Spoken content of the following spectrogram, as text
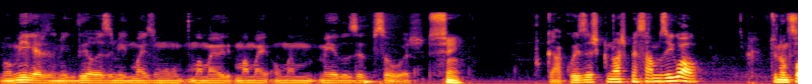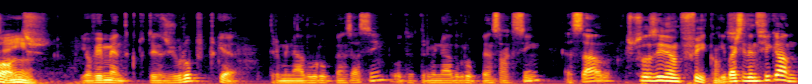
meu amigo, és amigo dele, és amigo de mais um- uma, meia, uma, meia- uma meia dúzia de pessoas. Sim, Porque há coisas que nós pensamos igual. Tu não Sim. podes. E obviamente que tu tens os grupos, porque determinado grupo pensa assim, outro determinado grupo pensa assim, assado, As pessoas identificam. e vais-te identificando.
